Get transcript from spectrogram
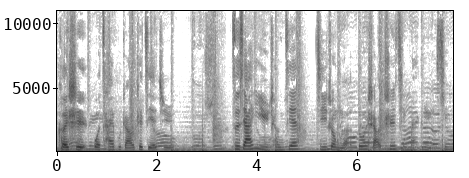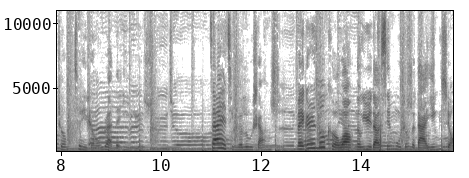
可是我猜不着这结局。紫霞一语成奸，击中了多少痴情男女心中最柔软的一语。在爱情的路上，每个人都渴望能遇到心目中的大英雄。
